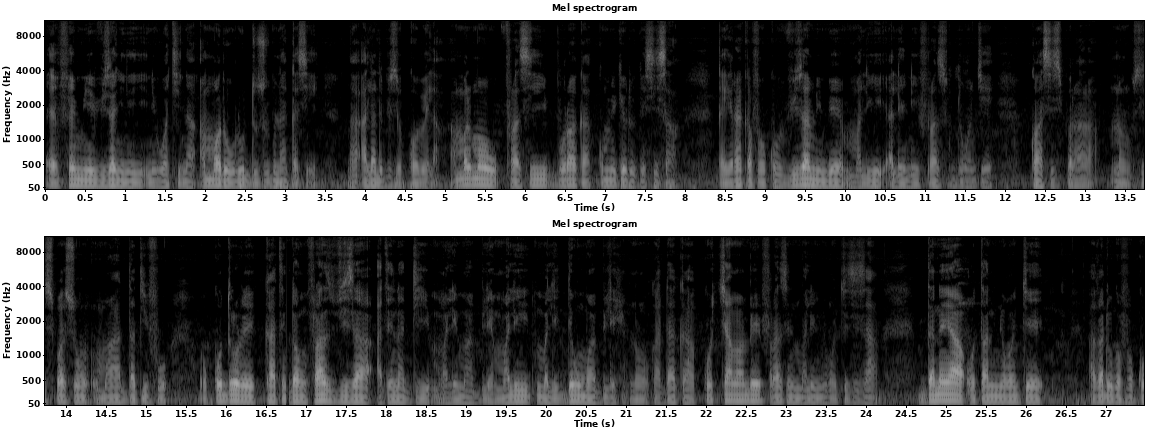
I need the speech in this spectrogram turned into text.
fɛn min ye ɲini nin waati in na an b'a dɔn olu dusu bɛna kasi nka ala de bɛ se kɔ bɛɛ la an balimaw faransi bɔra ka komike dɔ kɛ sisan ka yira k'a fɔ ko min bɛ mali ale ni faransi ni ɲɔgɔn cɛ k'a sisiparara sisipasɔn o ma dati fo o ko dɔrɔn de ka ten dɔnku faransi visa a tɛna di mali ma bilen mali malidenw ma bilen ka da kan ko caman bɛ faransi ni mali ni ɲɔgɔn cɛ sisan danaya o t'an ni ɲɔgɔn cɛ a ka don k'a fɔ ko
